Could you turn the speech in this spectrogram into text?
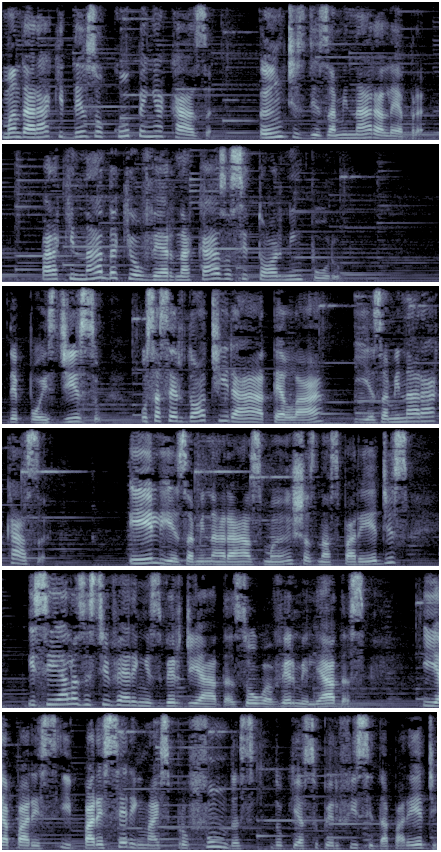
mandará que desocupem a casa antes de examinar a lepra, para que nada que houver na casa se torne impuro. Depois disso, o sacerdote irá até lá e examinará a casa. Ele examinará as manchas nas paredes e se elas estiverem esverdeadas ou avermelhadas e, e parecerem mais profundas do que a superfície da parede,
